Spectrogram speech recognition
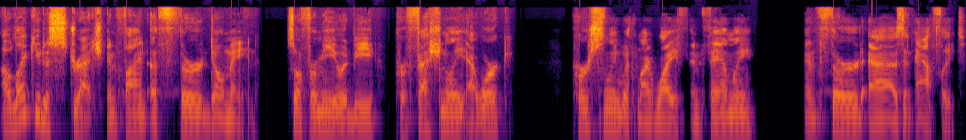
I would like you to stretch and find a third domain. So for me, it would be professionally at work, personally with my wife and family, and third as an athlete.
